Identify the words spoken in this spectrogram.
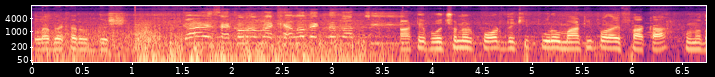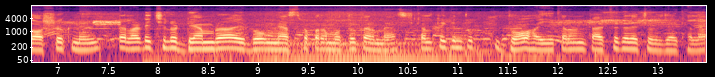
খেলা দেখার উদ্দেশ্যে। গাইস এখন আমরা খেলা দেখতে যাচ্ছি। মাঠে পৌঁছানোর পর দেখি পুরো মাটি পড়ায় ফাঁকা কোনো দর্শক নেই। খেলাটি ছিল ড্যামরা এবং ন্যাসরাপাড়ার মধ্যকার ম্যাচ। খেলাটি কিন্তু ড্র হয় এই কারণে টাইফেকারে চলে যায় খেলা।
